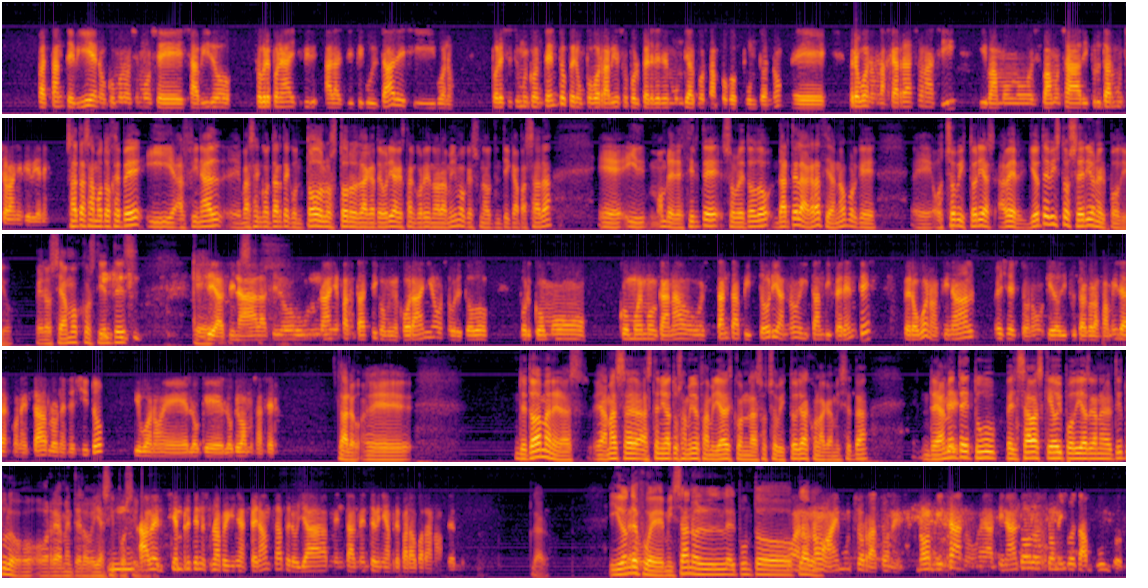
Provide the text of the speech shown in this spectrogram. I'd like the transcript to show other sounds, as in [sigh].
bastante bien o cómo nos hemos eh, sabido sobreponer a, las dificultades y bueno, por eso estoy muy contento, pero un poco rabioso por perder el mundial por tan pocos puntos, ¿no? Eh, pero bueno, las carreras son así y vamos vamos a disfrutar mucho el año que viene. Saltas a MotoGP y al final eh, vas a encontrarte con todos los toros de la categoría que están corriendo ahora mismo, que es una auténtica pasada. Eh, y, hombre, decirte, sobre todo, darte las gracias, ¿no? Porque ocho victorias. A ver, yo te he visto serio en el podio, pero seamos conscientes Sí, al final ha sido un año fantástico, mi mejor año, sobre todo por cómo, cómo hemos ganado tantas victorias ¿no? y tan diferentes. Pero bueno, al final es esto, ¿no? Quiero disfrutar con la familia, desconectar, lo necesito y bueno, es lo, que, lo que vamos a hacer. Claro, eh, de todas maneras, además eh, has tenido a tus amigos familiares con las ocho victorias, con la camiseta. ¿Realmente tú pensabas que hoy podías ganar el título o, realmente lo veías mm, imposible? A ver, siempre tienes una pequeña esperanza, pero ya mentalmente venía preparado para no hacerlo. Claro. ¿Y dónde fue? ¿Misano el, el punto bueno, clave? No, hay muchos ratones. No, Misano. Eh, al final todos los domingos dan puntos.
